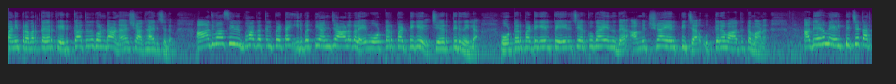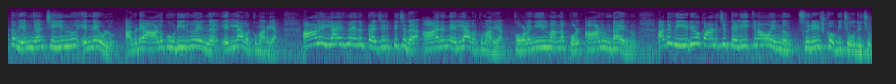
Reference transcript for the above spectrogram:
പണി പ്രവർത്തകർക്ക് എടുക്കാത്തത് കൊണ്ടാണ് ശകാരിച്ചത്. ആദിവാസി വിഭാഗത്തിൽപ്പെട്ട ഇരുപത്തിയഞ്ച് ആളുകളെ വോട്ടർ പട്ടികയിൽ ചേർത്തിരുന്നില്ല. വോട്ടർ പട്ടികയിൽ പേര് ചേർക്കുക എന്നത് അമിത്ഷാ ഏൽപ്പിച്ച ഉത്തരവാദിത്തമാണ്. അദ്ദേഹം ഏൽപ്പിച്ച കർത്തവ്യം ഞാൻ ചെയ്യുന്നു എന്നേ ഉള്ളൂ. അവിടെ ആൾ കൂടിയിരുന്നു എന്ന് എല്ലാവർക്കും അറിയാം. ആളില്ലായിരുന്നു എന്ന് പ്രചരിപ്പിച്ചത് ആരെന്ന് എല്ലാവർക്കും അറിയാം. കോളനിയിൽ വന്നപ്പോൾ ആളുണ്ടായിരുന്നു. അത് വീഡിയോ കാണിച്ച് തെളിയിക്കണോ എന്നും സുരേഷ് ഗോപി ചോദിച്ചു.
